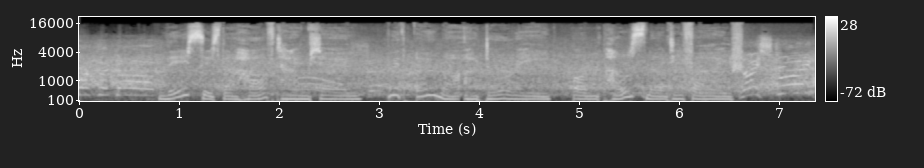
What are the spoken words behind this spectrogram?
What a goal! This is the halftime show with Omar Adori on Pulse 95. Nice strike!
